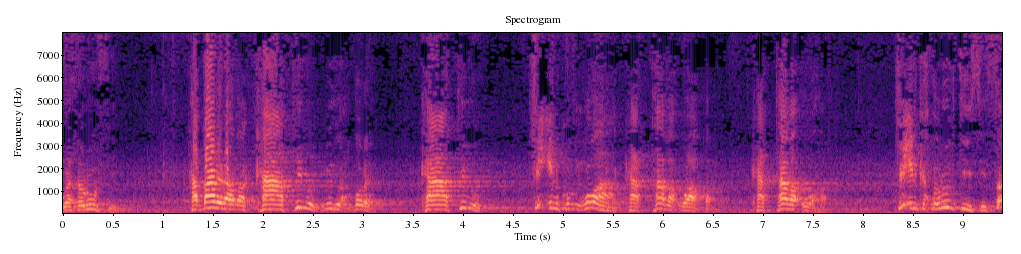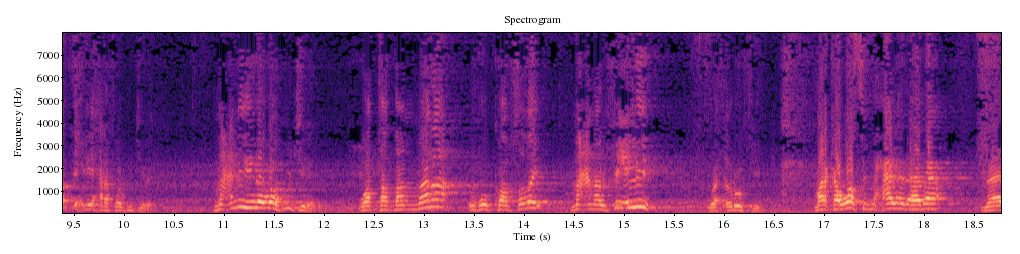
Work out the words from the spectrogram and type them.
wa xuruufi haddaan idhahdo kaatibun mid wax qore kaatibun ficilku muxuu ahaa kataba waa qor kataba uu ahaa. Ficilka xuruuftiisii saddexdii xaraf waa ku jira. Macnihiina waa ku jira. Watadamana wuxuu koobsaday macna alficli wa xuruufihi marka wasf maxaa la idhahdaa maa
